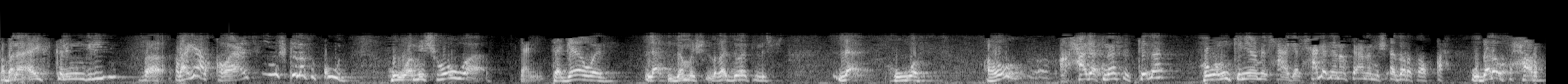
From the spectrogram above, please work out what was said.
طب أنا عايز اتكلم إنجليزي؟ فراجع القواعد في مشكلة في الكود. هو مش هو يعني تجاوز لا ده مش لغاية دلوقتي لسه لا هو أهو حاجة اتنست كده هو ممكن يعمل حاجة. الحاجة دي أنا فعلا مش قادر أتوقعها وده لو في حرب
